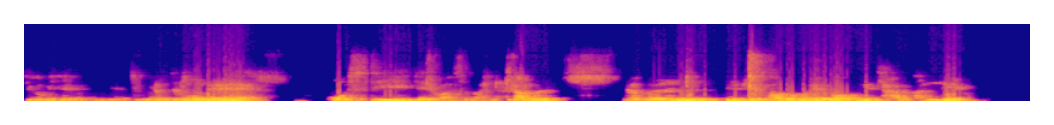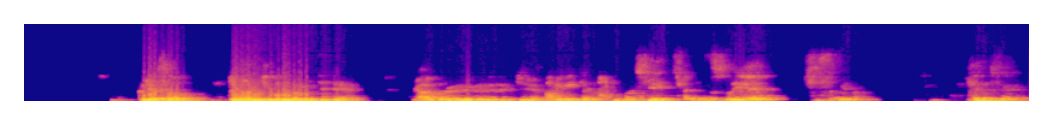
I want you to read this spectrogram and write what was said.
지금 이제, 이제 지금 현재 몸에 옷이 이제 와서 많이 약을, 약을 이렇게 바르고 해도 이게 잘 안 돼요. 그래서 저는 지금도 이제 약을 이제 바르기 전에 한 번씩 생수에 씻습니다. 생수에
